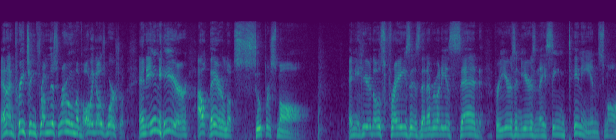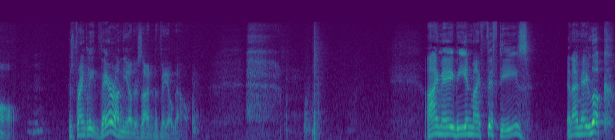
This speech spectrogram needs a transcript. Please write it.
and I'm preaching from this room of Holy Ghost worship. And in here out there looks super small. And you hear those phrases that everybody has said for years and years and they seem tinny and small. Because frankly they're on the other side of the veil now. I may be in my 50s and I may look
